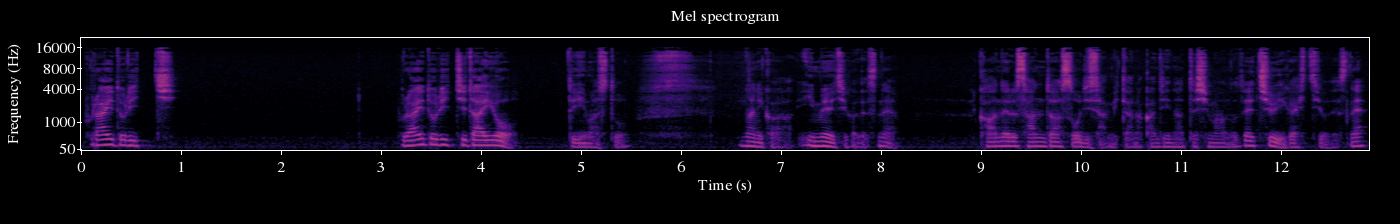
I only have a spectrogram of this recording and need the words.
フライドリッチ。フライドリッチ大王って言いますと何かイメージがですねカーネル・サンダースおじさんみたいな感じになってしまうので注意が必要ですね。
